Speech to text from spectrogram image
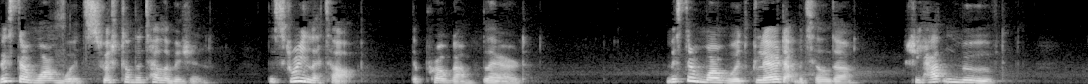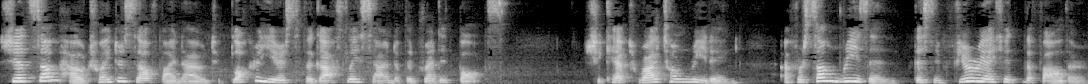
Mr. Wormwood switched on the television. The screen lit up. The program blared. Mr. Wormwood glared at Matilda. She hadn't moved. She had somehow trained herself by now to block her ears to the ghastly sound of the dreaded box. She kept right on reading and for some reason this infuriated the father.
